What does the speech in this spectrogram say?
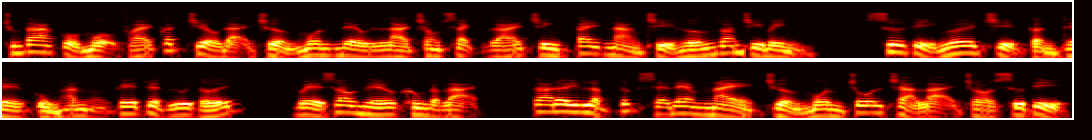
chúng ta cổ mộ phái các triều đại trưởng môn đều là trong sạch gái chính tay nàng chỉ hướng doãn trì bình sư tỷ ngươi chỉ cần thể cùng hắn kế tuyệt lui tới, về sau nếu không gặp lại, ta đây lập tức sẽ đem này trưởng môn trôi trả lại cho sư tỷ.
